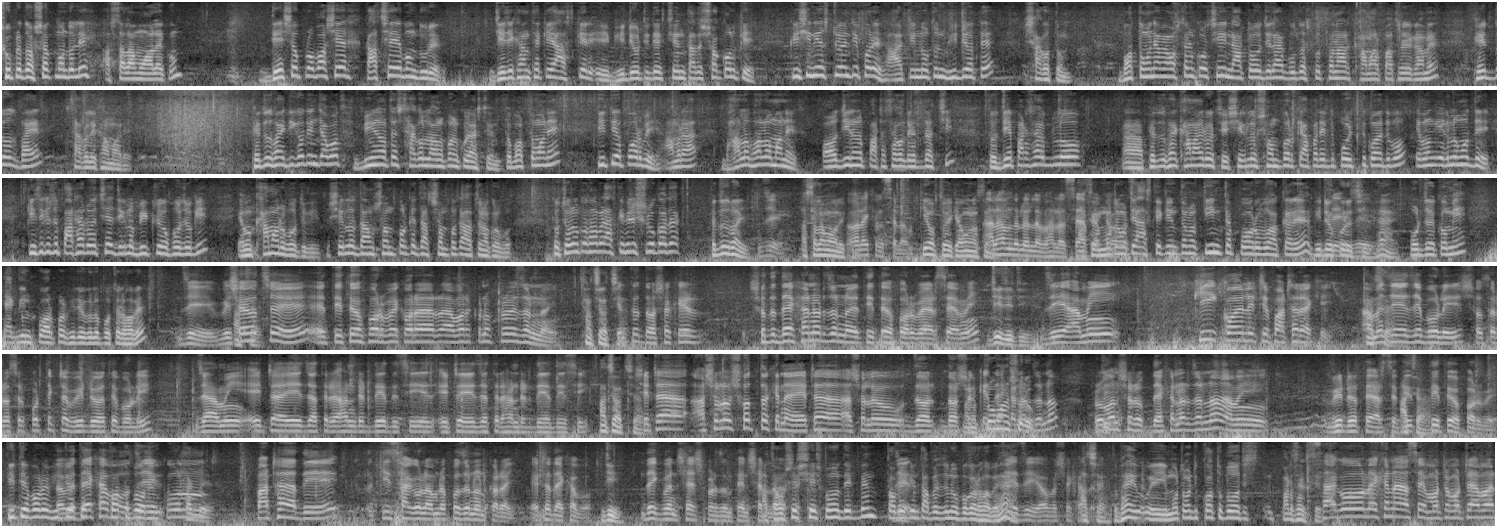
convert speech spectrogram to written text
সুপ্রিয় দর্শক মণ্ডলী, আসসালামু আলাইকুম। দেশ ও প্রবাসের কাছে এবং দূরের যে যেখান থেকে আজকের এই ভিডিওটি দেখছেন, তাদের সকলকে কৃষি নিউজ টোয়েন্টি ফোরের আরেকটি নতুন ভিডিওতে স্বাগতম। বর্তমানে আমি অবস্থান করছি নাটোর জেলার গুরদাসপুর থানার খামার পাথরের গ্রামে ফেরদোস ভাইয়ের ছাগলের খামারে। ফেরদৌস ভাই দীর্ঘদিন যাবৎ বিভিন্ন জাতের ছাগল লালন পালন করে আসছেন। তো বর্তমানে তৃতীয় পর্বে আমরা ভালো ভালো মানের অরিজিনাল পাঠা ছাগল দেখতে যাচ্ছি। তো যে পাঠা ছাগলগুলো ফেরদৌস ভাই খামায় রয়েছে সেগুলো সম্পর্কে আপনাদের একটু পরিচিত করে দেবো। এবং এগুলোর মধ্যে কিছু কিছু পাঠা রয়েছে যেগুলো বিক্রি উপযোগী এবং খামার উপযোগী। তো সেগুলোর দাম সম্পর্কে জাত সম্পর্কে আলোচনা করব। তো চলুন কথা বলে আজকে ভিডিও শুরু করা যাক। ফেরদৌস ভাই জি। আসসালামু আলাইকুম। ওয়ালাইকুম সালাম কি অবস্থা ভাই কেমন আছেন? আলহামদুলিল্লাহ ভালো আছে। আচ্ছা মোটামুটি আজকে কিন্তু আমরা তিনটা পর্ব আকারে ভিডিও করেছি। হ্যাঁ পর্যায়ক্রমে একদিন পর পর ভিডিওগুলো প্রচার হবে। জি বিষয় আচ্ছা। হচ্ছে তৃতীয় পর্বে করার আমার কোনো প্রয়োজন নাই। আচ্ছা আচ্ছা। কিন্তু দর্শকের শুধু দেখানোর জন্য তৃতীয় পর্বে আসছে আমি। জি জি জি। যে আমি কি কোয়ালিটি পাঠা রাখি? আমি আচ্ছা। যে যে বলি সচরাচর প্রত্যেকটা ভিডিওতে বলি যে আমি এটা এই জাতের হান্ড্রেড দিয়ে দিছি এটা এই জাতের হান্ড্রেড দিয়ে দিছি। আচ্ছা আচ্ছা। সেটা আসলে সত্য কিনা এটা আসলে দর্শককে মানে দেখানোর জন্য প্রমাণ স্বরূপ দেখানোর জন্য আমি ভিডিওতে আসছি। তৃতীয় পর্বে। তৃতীয় পর্বে ভিডিওতে দেখাবো যে কোন পাঠা দিয়ে কি ছাগল আমরা প্রজনন করাই এটা দেখাবো। জি। দেখবেন শেষ পর্যন্ত আচ্ছা ইনশাআল্লাহ অবশ্যই শেষ পর্যন্ত দেখবেন তবে কিন্তু আপনার জন্য উপকার হবে জি হ্যাঁ? জি অবশ্যই আচ্ছা তো ভাই ওই মোটামুটি কত প্রজাতি পাঠা থাকছে? ছাগল এখানে আছে মোটামুটি আমার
